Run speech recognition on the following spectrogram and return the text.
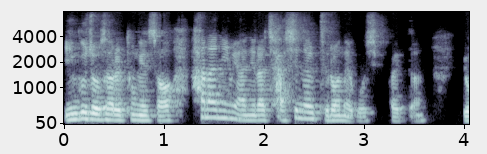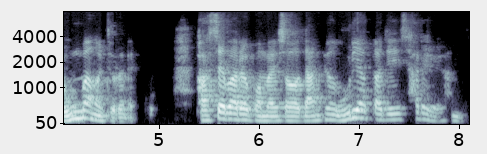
인구 조사를 통해서 하나님이 아니라 자신을 드러내고 싶어 했던 욕망을 드러냈고 바세바를 범해서 남편 우리아까지 살해를 합니다.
